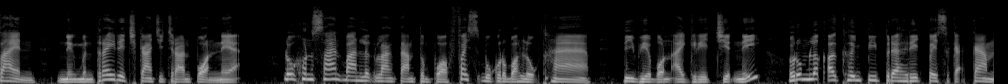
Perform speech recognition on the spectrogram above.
សែននិងមន្ត្រីរាជការជាច្រើនពាន់នាក់លោកហ៊ុនសែនបានលើកឡើងតាមទំព័រ Facebook របស់លោកថាទិវាបុណ្យឯករាជ្យជាតិនេះរំលឹកឲ្យឃើញពីព្រះរាជបេសកកម្ម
